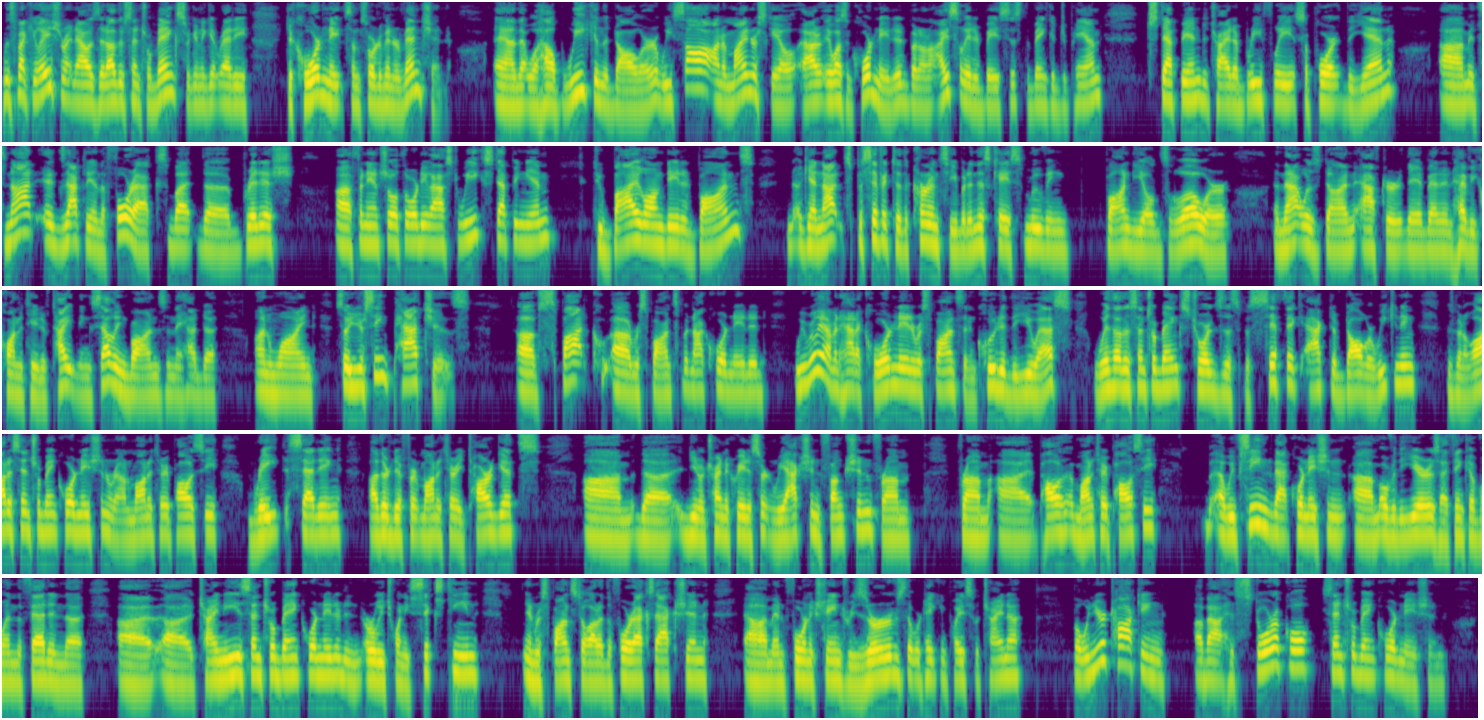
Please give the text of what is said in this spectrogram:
The speculation right now is that other central banks are going to get ready to coordinate some sort of intervention and that will help weaken the dollar. We saw on a minor scale, it wasn't coordinated, but on an isolated basis, the Bank of Japan step in to try to briefly support the yen. Um, it's not exactly in the forex, but the British uh, financial authority last week stepping in to buy long dated bonds again, not specific to the currency, but in this case, moving bond yields lower. And that was done after they had been in heavy quantitative tightening, selling bonds, and they had to unwind. So you're seeing patches of spot uh, response, but not coordinated. We really haven't had a coordinated response that included the US with other central banks towards the specific active dollar weakening. There's been a lot of central bank coordination around monetary policy, rate setting, other different monetary targets. Um, the you know trying to create a certain reaction function from from uh, monetary policy. Uh, we've seen that coordination um, over the years. I think of when the Fed and the uh, uh Chinese central bank coordinated in early 2016 in response to a lot of the forex action um, and foreign exchange reserves that were taking place with China. But when you're talking about historical central bank coordination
